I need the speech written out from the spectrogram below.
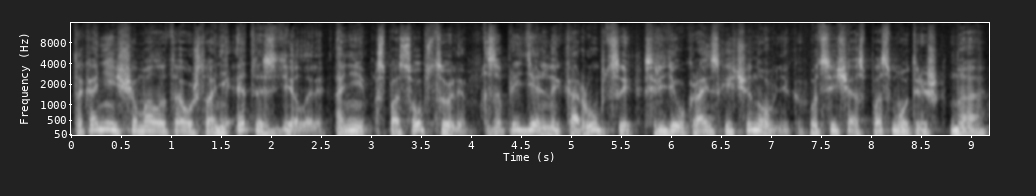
Так они еще мало того, что они это сделали, они способствовали запредельной коррупции, среди украинских чиновников. Вот сейчас посмотришь на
